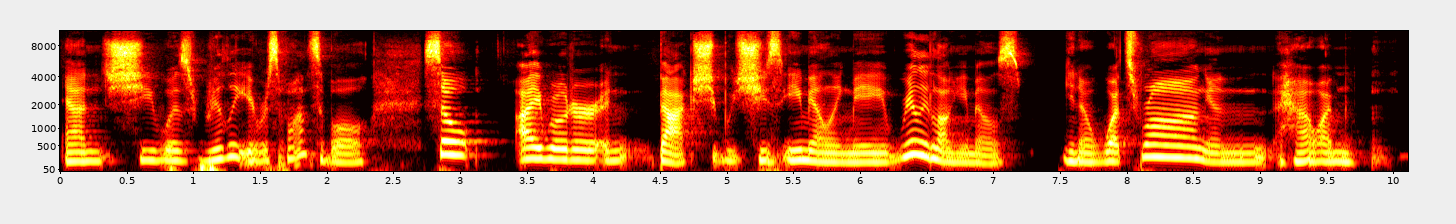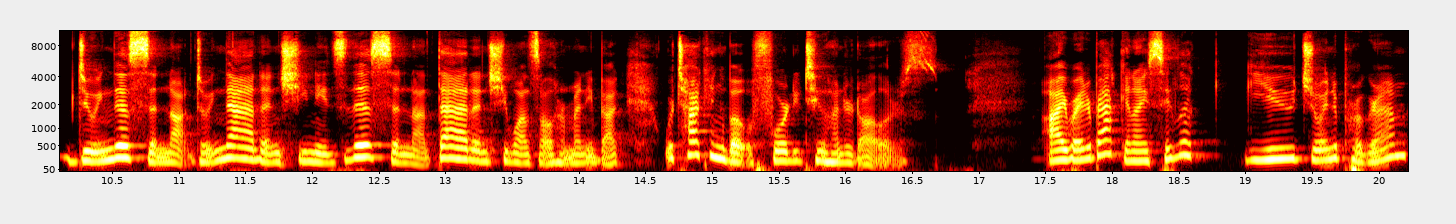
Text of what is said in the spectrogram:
and she was really irresponsible. So I wrote her and back. She, she's emailing me really long emails. You know what's wrong and how I'm doing this and not doing that, and she needs this and not that, and she wants all her money back. We're talking about $4,200. I write her back and I say, look, you joined a program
